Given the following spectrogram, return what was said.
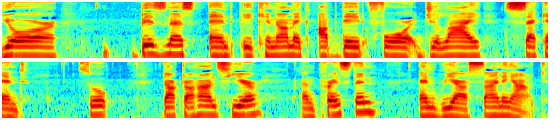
your business and economic update for July 2nd. So, Dr. Hans here and Princeton, and we are signing out.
